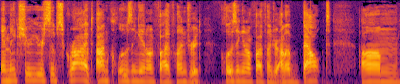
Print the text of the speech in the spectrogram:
and make sure you're subscribed. I'm closing in on 500. Closing in on 500. I'm about um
